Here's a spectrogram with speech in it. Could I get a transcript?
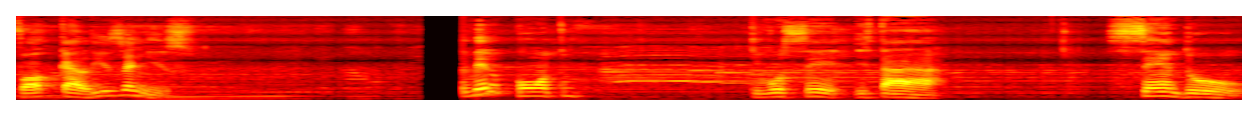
Focaliza nisso. Primeiro ponto que você está sendo,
